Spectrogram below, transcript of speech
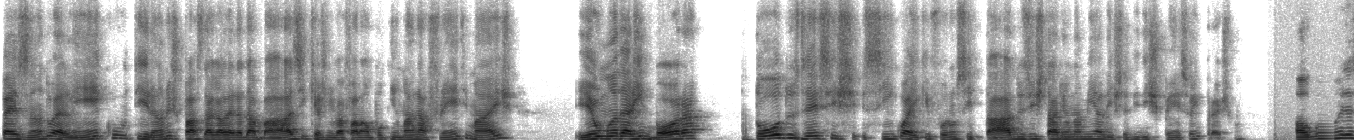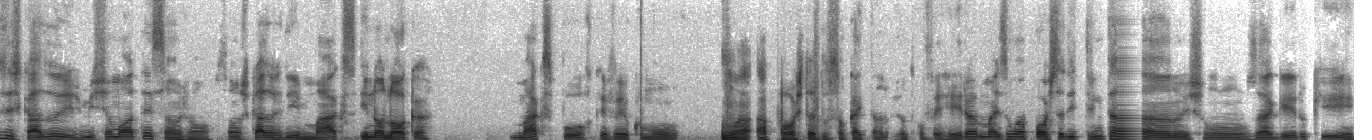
pesando o elenco, tirando espaço da galera da base, que a gente vai falar um pouquinho mais na frente, mas eu mandaria embora todos esses cinco aí que foram citados estariam na minha lista de dispensa ou empréstimo. Alguns desses casos me chamam a atenção, João. São os casos de Max e Nonoca, Max, porque veio como uma aposta do São Caetano junto com Ferreira, mas uma aposta de 30 anos, um zagueiro que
